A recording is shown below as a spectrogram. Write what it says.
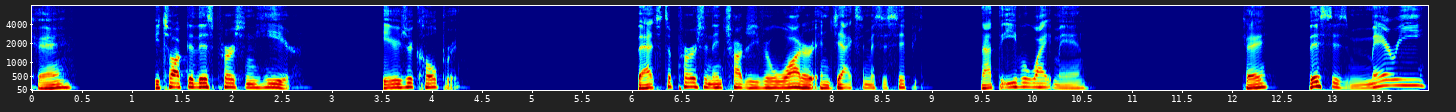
Okay. You talk to this person here. Here's your culprit. That's the person in charge of your water in Jackson, Mississippi, not the evil white man. Okay. This is Mary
